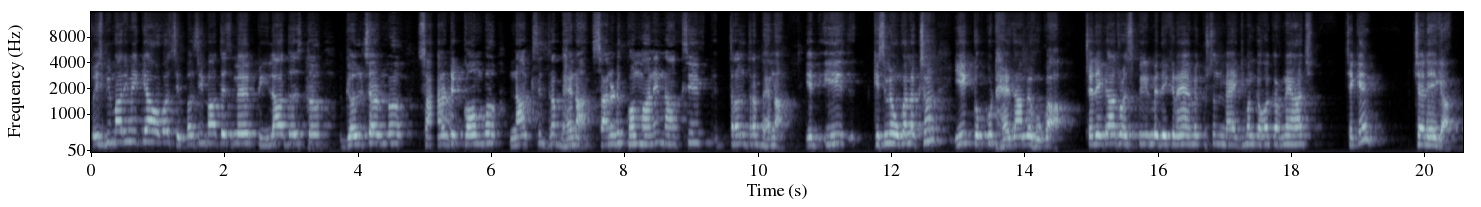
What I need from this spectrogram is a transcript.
तो इस बीमारी में क्या होगा? सिंपल सी बात है, इसमें पीला दस्त गलचर्म साइनोटिक कॉम्ब नाक से द्रव बहना। साइनोटिक कॉम्ब माने नाक से तरल द्रव बहना। ये ये किसमें होगा लक्षण? ये कुकुट हैजा में होगा। चलेगा, थोड़ा स्पीड में देख रहे हैं, हमें क्वेश्चन मैक्सिमम कवर करने हैं आज। ठीक है? चलेगा।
